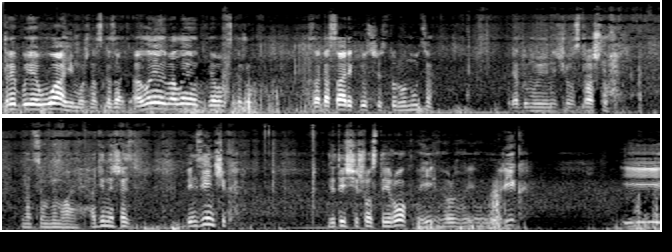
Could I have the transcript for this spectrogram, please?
требує уваги, можна сказати. Але, але я вам скажу, за косарик плюс ще стургунуться. Я думаю, нічого страшного на цьому немає. 1,6 бензинчик, 2006 рік, рік і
